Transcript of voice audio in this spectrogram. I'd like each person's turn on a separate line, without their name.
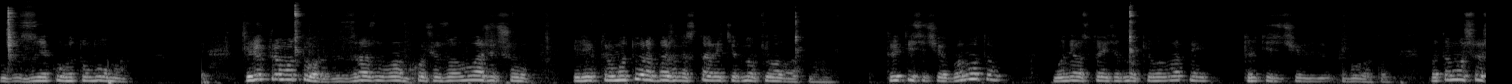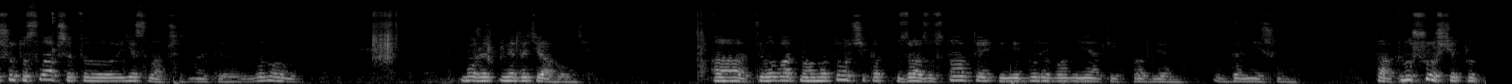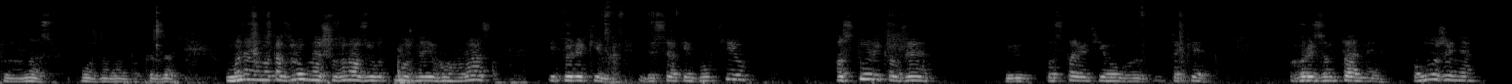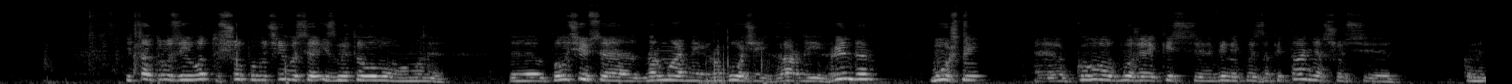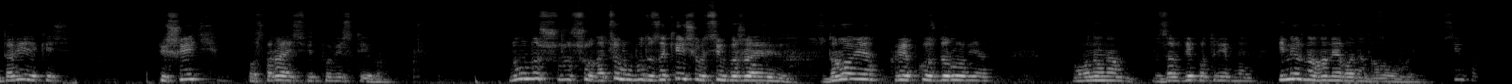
з якого то лома. Електромотор. Зразу вам хочу зауважити, що електромотора бажано ставити 1 кВт. 3000 оборотів. У мене стоїть 1 кВт 3000 оборотів. Тому що що то слабше, то є слабше, знаєте. Воно може не дотягувати. А кіловатного моторчика зразу ставте і не буде вам ніяких проблем в дальнішому. Так, ну що ще тут у нас можна вам показати? У мене воно так зроблено, що зразу от можна його раз і перекинути без всяких болтів, а столика вже е, поставити його в таке горизонтальне положення. І так, друзі, от що вийшло із металолому у мене. Е, Получився нормальний робочий гарний гриндер, мощний. Е, в Кого може якісь виникли запитання, щось, е, коментарі якісь, пишіть, постараюсь відповісти вам. Ну, ну що, що, на цьому буду закінчувати. Всім бажаю здоров'я, крепкого здоров'я, бо воно нам завжди потрібне, і мирного неба над головою. Всім пока.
